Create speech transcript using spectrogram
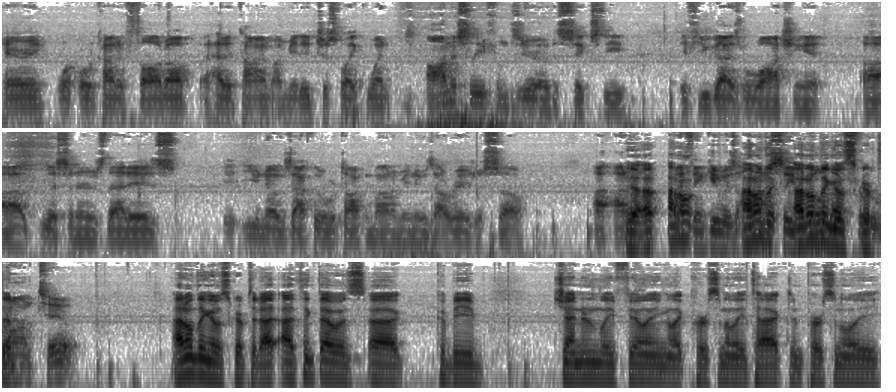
Harry, or, or kind of thought up ahead of time? I mean, it just like went honestly from zero to sixty. If you guys were watching it, uh, listeners, that is, you know exactly what we're talking about. I mean, it was outrageous. So. I, I, don't Yeah. I- don't- think it was I don't think- I don't think it was scripted. round two. I don't think it was scripted. I, I think that was uh, Khabib genuinely feeling like personally attacked and personally,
